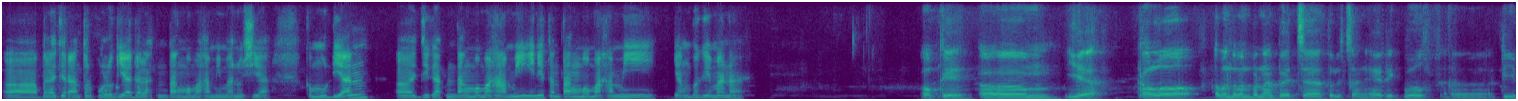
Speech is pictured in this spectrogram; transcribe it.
Uh, belajar antropologi adalah tentang memahami manusia. Kemudian, uh, jika tentang memahami, ini tentang memahami yang bagaimana? Oke, okay, um, iya. Kalau teman-teman pernah baca tulisannya Eric Wolf uh, di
